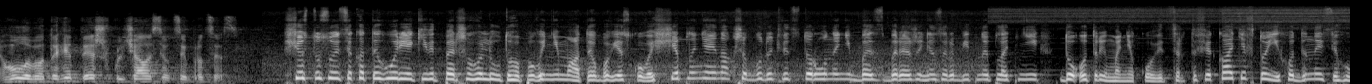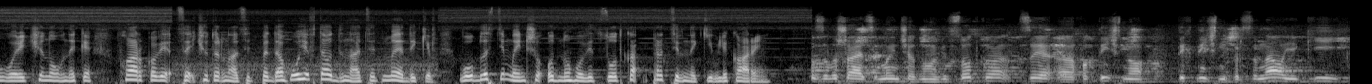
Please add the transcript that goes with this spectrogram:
голови ОТГ теж включалися в цей процес. Що стосується категорій, які від 1 лютого повинні мати обов'язкове щеплення, інакше будуть відсторонені без збереження заробітної платні до отримання ковід-сертифікатів, то їх одиниці, говорять чиновники. В Харкові це 14 педагогів та 11 медиків. В області менше 1% працівників лікарень. Залишається менше 1%. Це е, фактично технічний персонал, який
